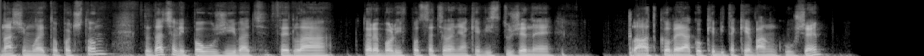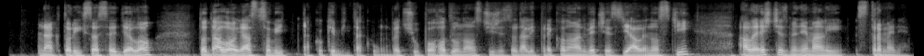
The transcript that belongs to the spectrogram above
našim letopočtom sa začali používať sedlá, ktoré boli v podstate len nejaké vystúžené látkové, ako keby také vankúše, na ktorých sa sedelo. To dalo jazdcovi ako keby takú väčšiu pohodlnosť, čiže sa dali prekonávať väčšie vzdialenosti, ale ešte sme nemali strmene.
